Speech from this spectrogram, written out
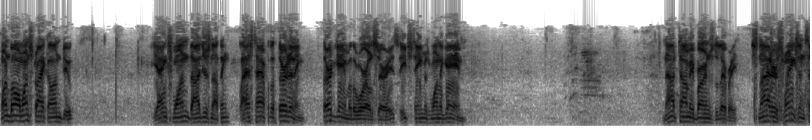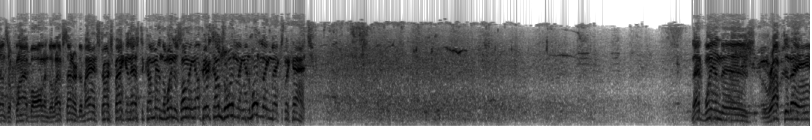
One ball, one strike on Duke. Yanks one, Dodgers nothing. Last half of the third inning. Third game of the World Series. Each team has won a game. Now Tommy Byrne's delivery. Snider swings and sends a fly ball into left center. DiMag starts back and has to come in. The wind is holding up. Here comes Woodling, and Woodling makes the catch. That wind is rough today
